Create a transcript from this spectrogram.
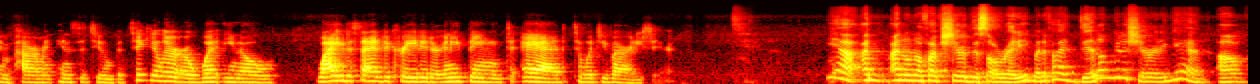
Empowerment Institute in particular, or what you know, why you decided to create it, or anything to add to what you've already shared? Yeah, I'm, I don't know if I've shared this already, but if I did, I'm going to share it again. Uh,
